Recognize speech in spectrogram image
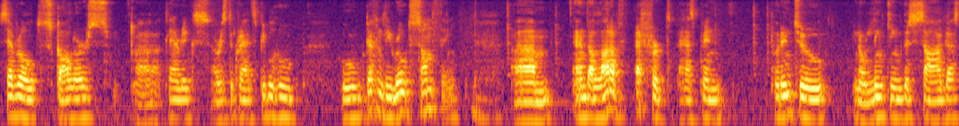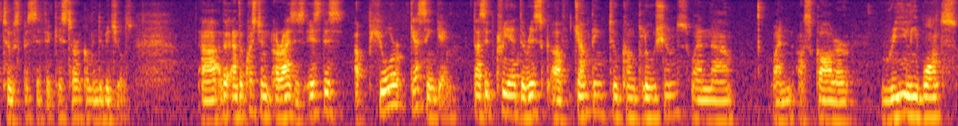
several scholars, uh, clerics, aristocrats, people who, who definitely wrote something. Um, and a lot of effort has been put into you know, linking the sagas to specific historical individuals. Uh, the, and the question arises, is this a pure guessing game? Does it create the risk of jumping to conclusions when, uh, when a scholar really wants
